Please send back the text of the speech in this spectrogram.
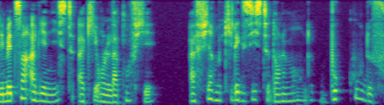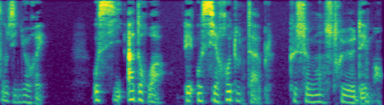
Les médecins aliénistes à qui on l'a confié affirment qu'il existe dans le monde beaucoup de fous ignorés, aussi adroits et aussi redoutables que ce monstrueux démon.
